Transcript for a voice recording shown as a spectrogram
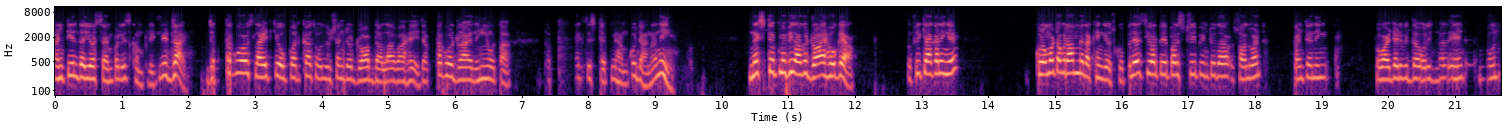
until the your sample is completely dry जब तक वो स्लाइड के ऊपर का सॉल्यूशन जो ड्रॉप डाला हुआ है जब तक वो ड्राई नहीं होता नेक्स्ट स्टेप में हमको जाना नहीं है। नेक्स्ट स्टेप में फिर अगर ड्राई हो गया। तो फिर क्या करेंगे? क्रोमोटोग्राम में रखेंगे उसको। Place your paper strip into the solvent containing provided with the original end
